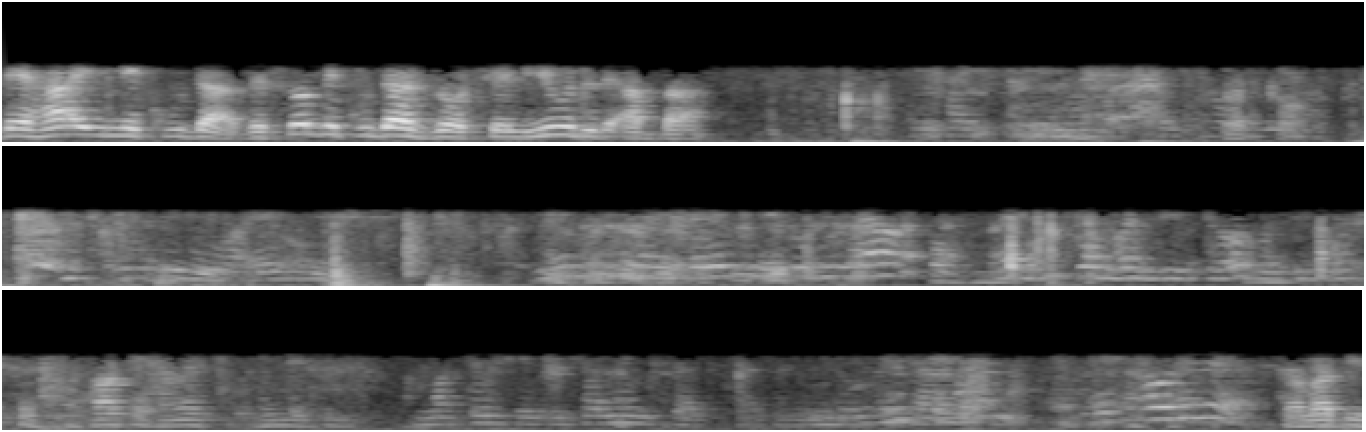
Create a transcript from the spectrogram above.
דהי נקודה, וסוד נקודה זאת של י' דאבא, אחר כ-15. לא שמעתי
